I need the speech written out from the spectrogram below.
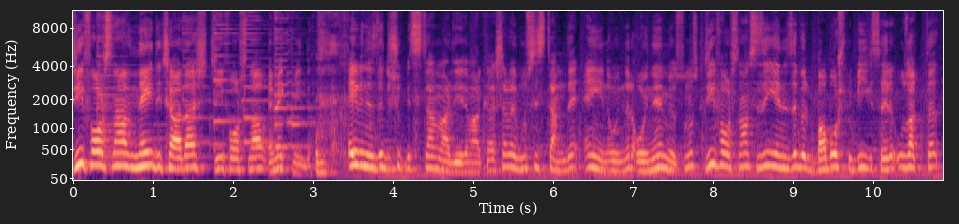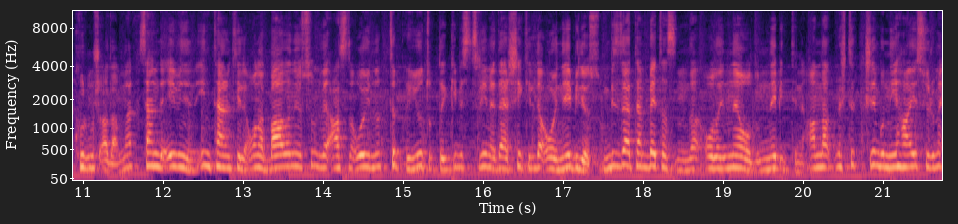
GeForce Now neydi Çağdaş? GeForce Now emek miydi? Evinizde düşük bir sistem var diyelim arkadaşlar ve bu sistemde en yeni oyunları oynayamıyorsunuz. GeForce Now sizin yerinize böyle baboş bir bilgisayarı uzakta kurmuş adamlar. Sen de evinin internetiyle ona bağlanıyorsun ve aslında oyunu tıpkı YouTube'daki gibi stream eder şekilde oynayabiliyorsun. Biz zaten betasında olayın ne olduğunu ne bittiğini anlatmıştık. Şimdi bu nihai sürüme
